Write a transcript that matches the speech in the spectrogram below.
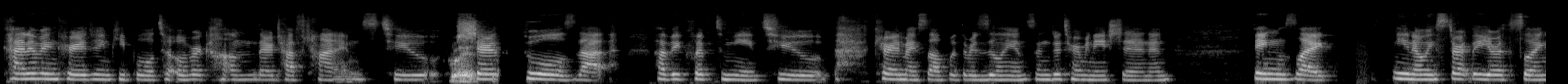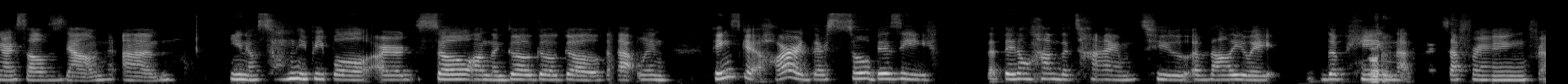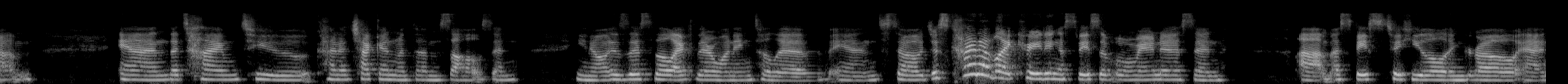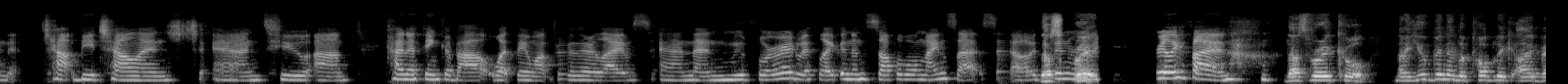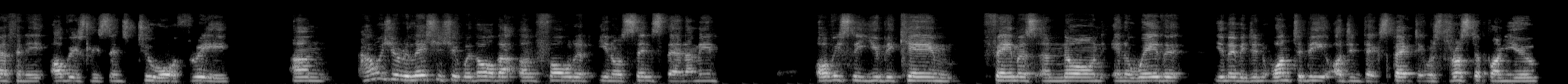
kind of encouraging people to overcome their tough times, to right. share the tools that have equipped me to carry myself with resilience and determination and things like, you know, we start the year with slowing ourselves down. Um, you know, so many people are so on the go, go, go that when things get hard, they're so busy that they don't have the time to evaluate the pain right. that suffering from and the time to kind of check in with themselves and you know is this the life they're wanting to live and so just kind of like creating a space of awareness and um, a space to heal and grow and cha- be challenged and to um, kind of think about what they want for their lives and then move forward with like an unstoppable mindset. So it's That's been great. really, really fun. That's very cool. Now you've been in the public eye, Bethany, obviously since two or three. Um, how has your relationship with all that unfolded, you know, since then? I mean, obviously you became famous and known in a way that you maybe didn't want to be or didn't expect. It was thrust upon you.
